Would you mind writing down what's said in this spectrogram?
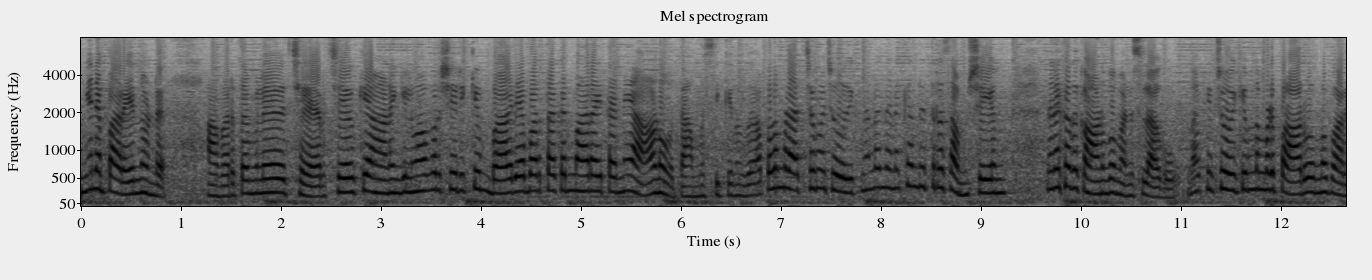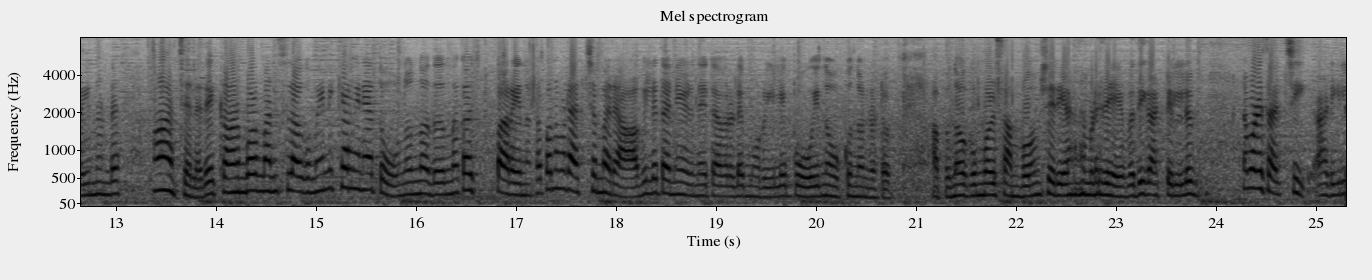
ഇങ്ങനെ പറയുന്നുണ്ട് അവർ തമ്മിൽ ചേർച്ചയൊക്കെ ആണെങ്കിലും അവർ ശരിക്കും ഭാര്യ ഭർത്താക്കന്മാരായി തന്നെയാണോ താമസിക്കുന്നത്? അപ്പോൾ നമ്മുടെ അച്ഛമ്മ ചോദിക്കുന്നുണ്ട് നിനക്ക് എന്താ ഇത്ര സംശയം? നിനക്കത് കാണുമ്പോൾ മനസ്സിലാകുമോ എന്നൊക്കെ ചോദിക്കുമ്പോൾ നമ്മുടെ പാർവമ്മ പറയുന്നുണ്ട് ആ ചിലരെ കാണുമ്പോൾ മനസ്സിലാകും. എനിക്ക് അങ്ങനെയാണ് തോന്നുന്നത് എന്നൊക്കെ പറയുന്നുണ്ട്. അപ്പോൾ നമ്മുടെ അച്ഛമ്മ രാവിലെ തന്നെ എഴുന്നേറ്റ് അവരുടെ മുറിയിൽ പോയി നോക്കുന്നുണ്ട് കേട്ടോ അപ്പോൾ നോക്കുമ്പോൾ സംഭവം ശരിയാണ്. നമ്മുടെ രേവതി കട്ടിലും നമ്മുടെ സച്ചി അടിയിൽ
